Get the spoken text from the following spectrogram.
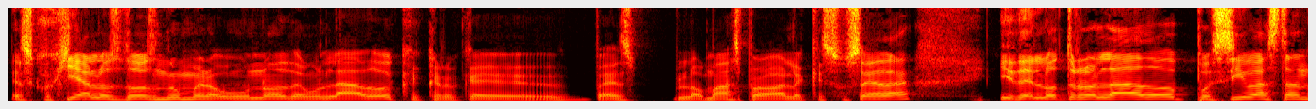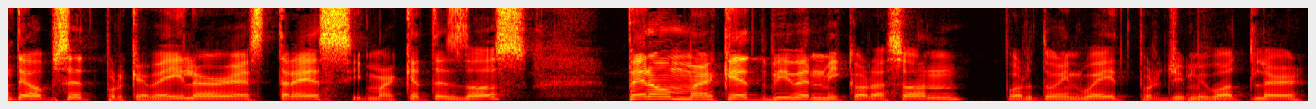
escogí a los dos número uno de un lado, que creo que es lo más probable que suceda. Y del otro lado, pues sí, bastante upset, porque Baylor es tres y Marquette es dos. Pero Marquette vive en mi corazón por Dwayne Wade, por Jimmy Butler,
